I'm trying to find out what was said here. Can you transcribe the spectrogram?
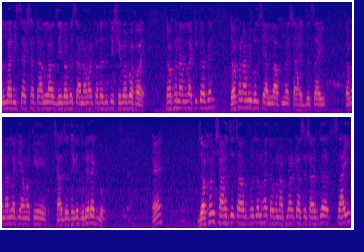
আল্লাহর ইচ্ছার সাথে আল্লাহ যেভাবে চান, আমার কথা যদি সেভাবে হয়, তখন আল্লাহ কি করবেন? যখন আমি বলছি, আল্লাহ আপনার সাহায্য চাই, তখন আল্লাহ কি আমাকে সাহায্য থেকে দূরে রাখব? হ্যাঁ? যখন সাহায্য চাওয়ার প্রয়োজন হয়, তখন আপনার কাছে সাহায্য চাই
